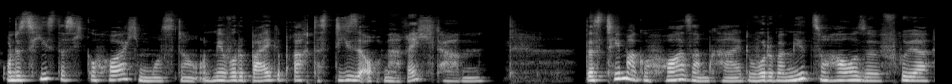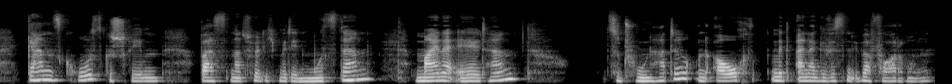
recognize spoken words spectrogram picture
und es hieß, dass ich gehorchen musste und mir wurde beigebracht, dass diese auch immer Recht haben. Das Thema Gehorsamkeit wurde bei mir zu Hause früher ganz groß geschrieben, was natürlich mit den Mustern meiner Eltern zu tun hatte und auch mit einer gewissen Überforderung.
